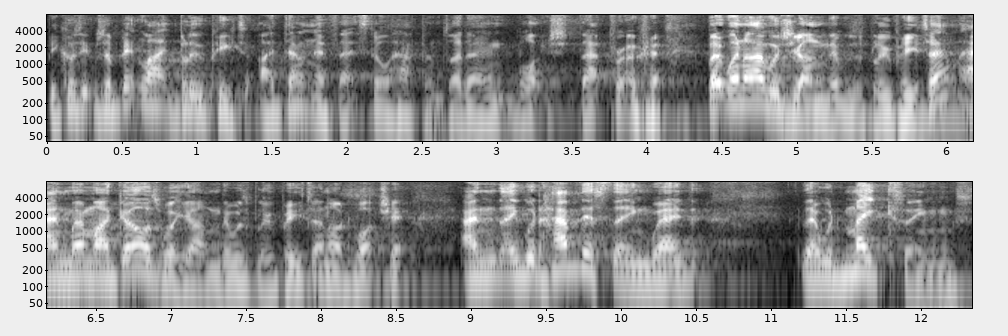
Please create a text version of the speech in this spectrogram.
because it was a bit like Blue Peter. I don't know if that still happens. I don't watch that program. But when I was young, there was Blue Peter. And when my girls were young, there was Blue Peter, and I'd watch it. And they would have this thing where they would make things.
